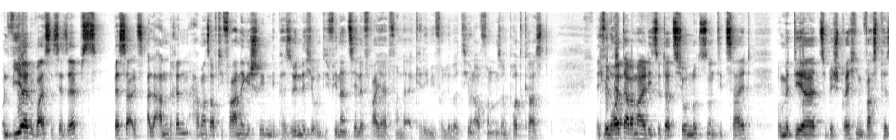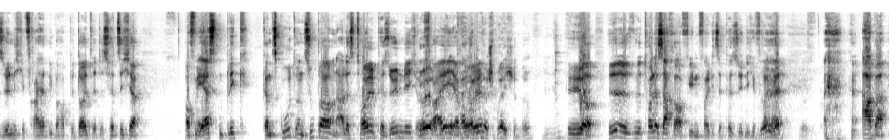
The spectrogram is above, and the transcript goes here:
Und wir, du weißt es ja selbst, besser als alle anderen, haben uns auf die Fahne geschrieben, die persönliche und die finanzielle Freiheit von der Academy for Liberty und auch von unserem Podcast. Ich will heute aber mal die Situation nutzen und die Zeit, um mit dir zu besprechen, was persönliche Freiheit überhaupt bedeutet. Das hört sich ja auf den ersten Blick ganz gut und super und alles toll, persönlich und ja, frei, ja, jawohl. widersprechen, ne? Ja, das ist eine tolle Sache auf jeden Fall, diese persönliche Freiheit. Ja, Aber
